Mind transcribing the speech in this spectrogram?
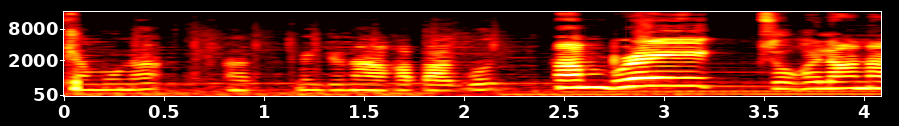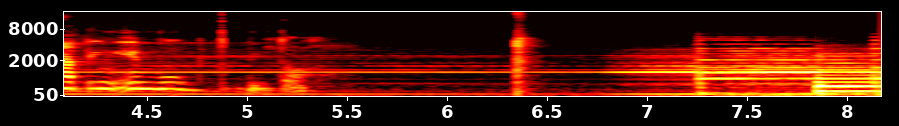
Diyan muna at medyo nakakapagod. Um, break! So, kailangan nating i-move dito. Pin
